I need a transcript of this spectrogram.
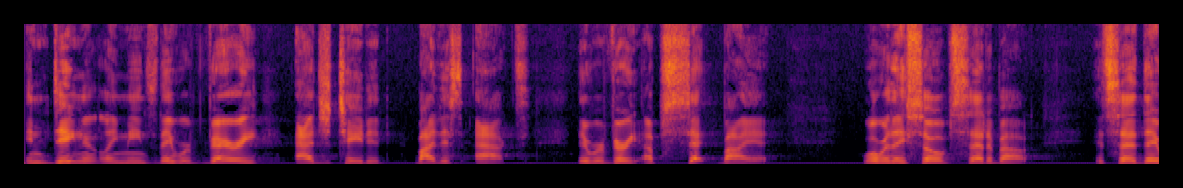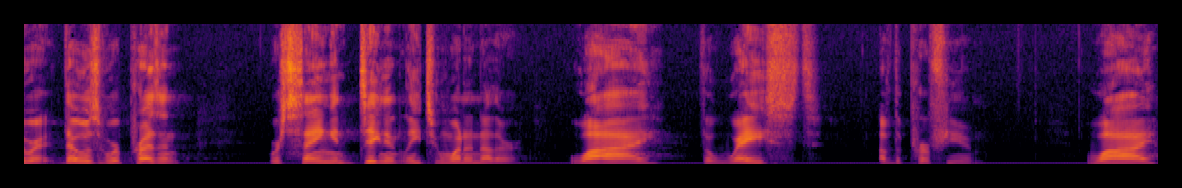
Indignantly means they were very agitated by this act, they were very upset by it. What were they so upset about? It said they were those who were present were saying indignantly to one another, "Why the waste of the perfume? Why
